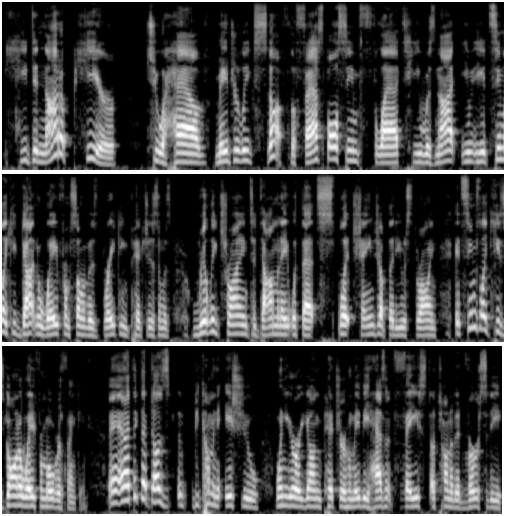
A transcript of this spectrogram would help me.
he did not appear to have major league stuff. The fastball seemed flat. He was not, it seemed like he'd gotten away from some of his breaking pitches and was really trying to dominate with that split changeup that he was throwing. It seems like he's gone away from overthinking. And I think that does become an issue when you're a young pitcher who maybe hasn't faced a ton of adversity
